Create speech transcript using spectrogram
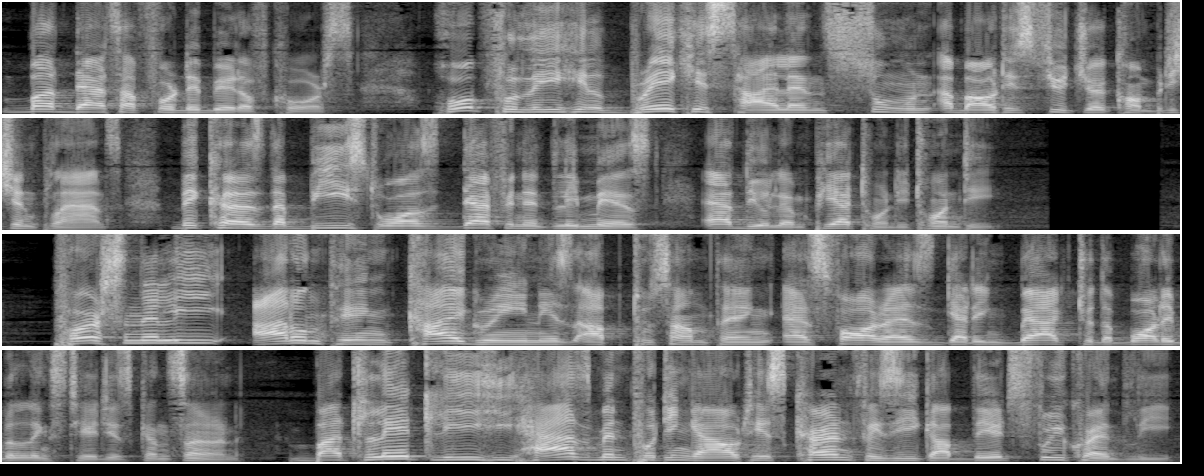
But that's up for debate of course. Hopefully he'll break his silence soon about his future competition plans because the beast was definitely missed at the Olympia 2020. Personally, I don't think Kai Greene is up to something as far as getting back to the bodybuilding stage is concerned. But lately, he has been putting out his current physique updates frequently.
